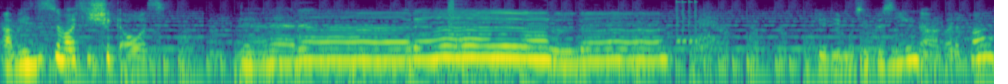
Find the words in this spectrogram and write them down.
Aber hier sieht es nochmal richtig schick aus. Okay, die muss ich besiegen. Ah, wartet mal.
